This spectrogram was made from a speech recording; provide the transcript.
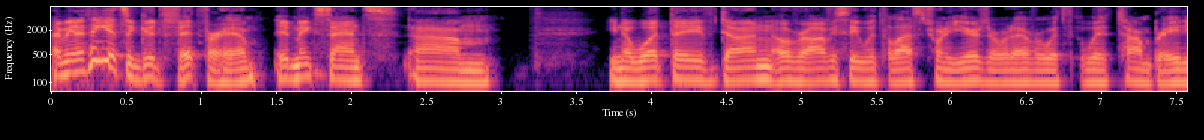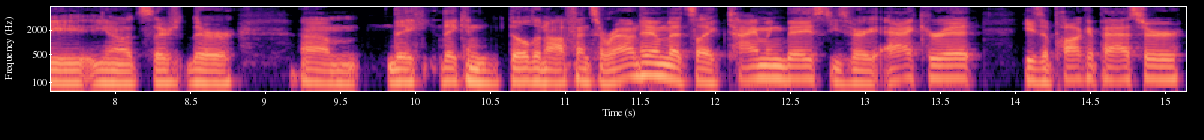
I mean, I think it's a good fit for him. It makes sense. Um, you know what they've done over obviously with the last 20 years or whatever with with Tom Brady, you know, it's there's they're um they they can build an offense around him that's like timing based. He's very accurate. He's a pocket passer.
